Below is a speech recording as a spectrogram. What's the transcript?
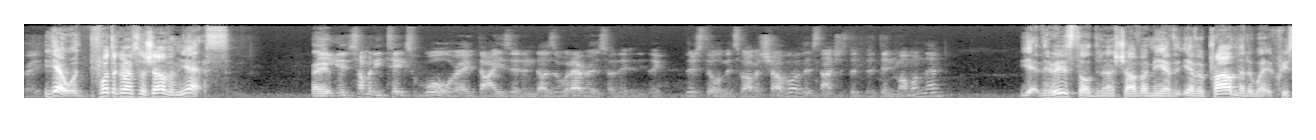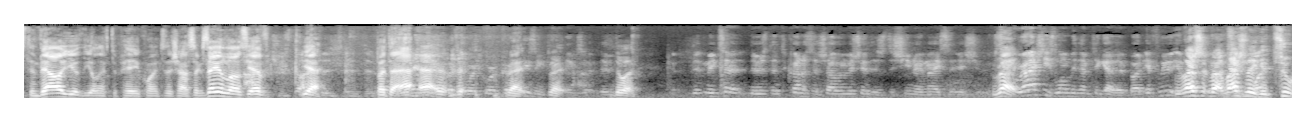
Right. Yeah. Well, before the Koran Shavim, yes. Right. If somebody takes wool, right, dyes it and does it, whatever, so they, like, there's still a mitzvah of a shava. It's not just a, a din mammon then. Yeah, there is still dinar shav. I mean, you have, you have a problem that it went- increased in value. You only have to pay according to the shasak zelos. You have, but you still yeah, but the, uh, uh, We're- the- we're- we're right, right. Do it. the- mitzvah- There's the Takanas Hashavim issue, there's the Shinoi Maisa issue. Right. So Rashi's lumping them together, but if we... if Rashi, we- Rashi making two,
